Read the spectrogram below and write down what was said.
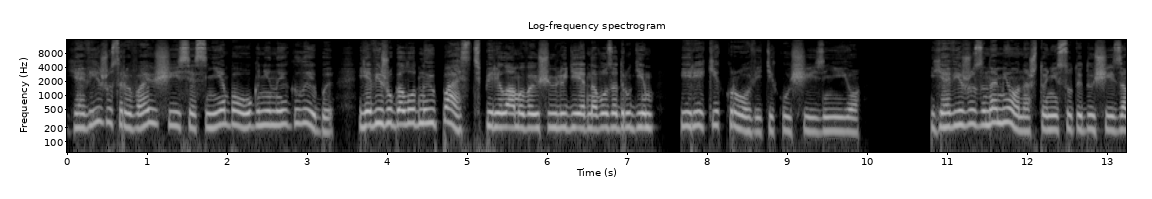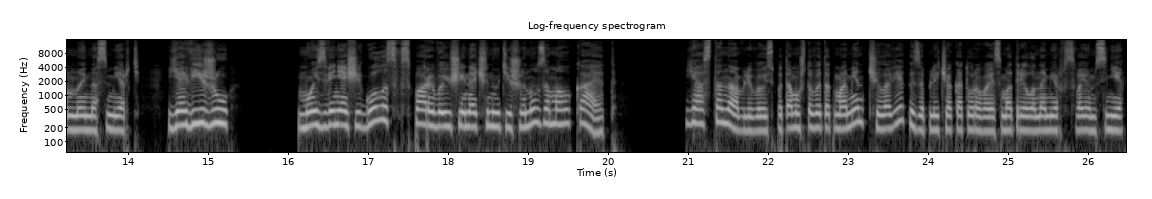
Я вижу срывающиеся с неба огненные глыбы. Я вижу голодную пасть, переламывающую людей одного за другим, и реки крови, текущие из нее. Я вижу знамена, что несут идущие за мной на смерть. Я вижу... Мой звенящий голос, вспарывающий ночную тишину, замолкает. Я останавливаюсь, потому что в этот момент человек, из-за плеча которого я смотрела на мир в своем сне,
